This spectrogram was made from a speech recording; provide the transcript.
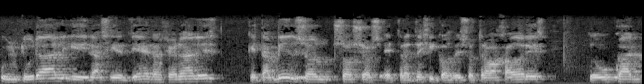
cultural y de las identidades nacionales, que también son socios estratégicos de esos trabajadores que buscan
